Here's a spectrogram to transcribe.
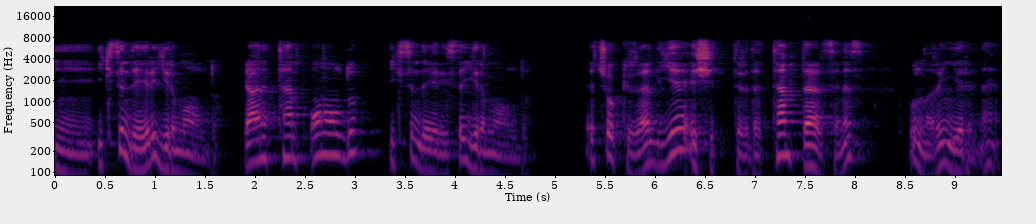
Ee, x'in değeri 20 oldu. Yani temp 10 oldu, x'in değeri ise 20 oldu. E çok güzel. y eşittir de temp derseniz bunların yerine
